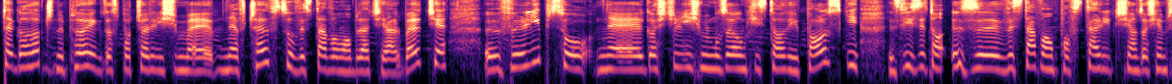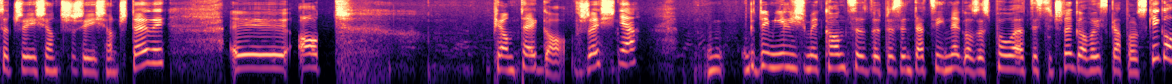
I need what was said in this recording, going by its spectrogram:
tegoroczny projekt rozpoczęliśmy w czerwcu wystawą o bracie Albercie. W lipcu e, gościliśmy Muzeum Historii Polski z, wizytą, z wystawą Powstali 1863-64. E, Od 5 września gdy mieliśmy koncert reprezentacyjnego zespołu artystycznego Wojska Polskiego,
